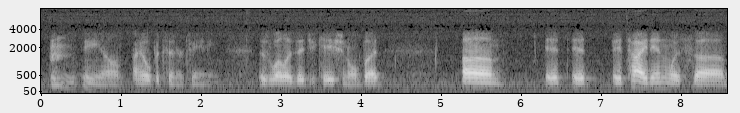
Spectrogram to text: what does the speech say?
you know, I hope it's entertaining as well as educational. But um, it it it tied in with um,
